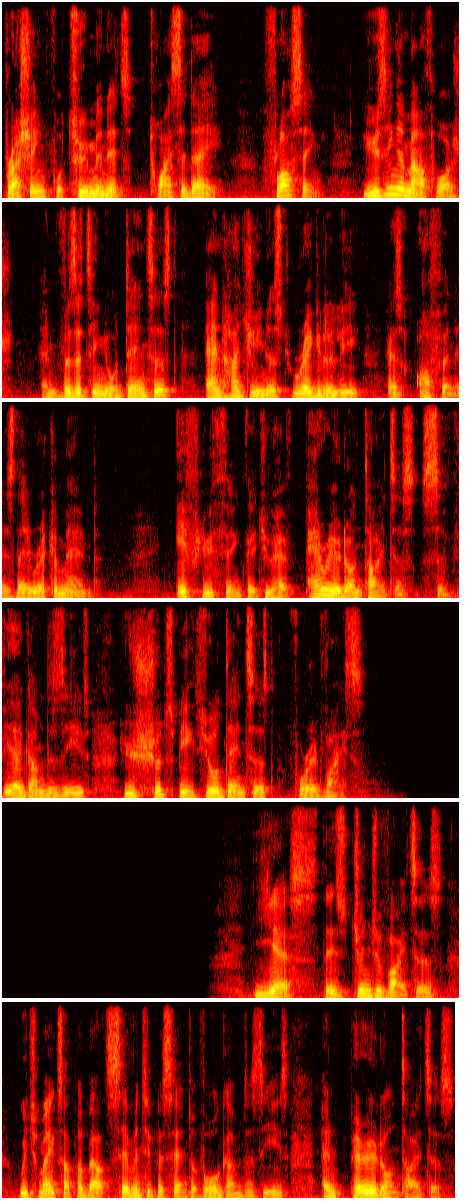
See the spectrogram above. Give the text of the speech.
brushing for two minutes twice a day, flossing, using a mouthwash, and visiting your dentist and hygienist regularly as often as they recommend. If you think that you have periodontitis, severe gum disease, you should speak to your dentist for advice. Yes, there's gingivitis, which makes up about 70% of all gum disease, and periodontitis,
